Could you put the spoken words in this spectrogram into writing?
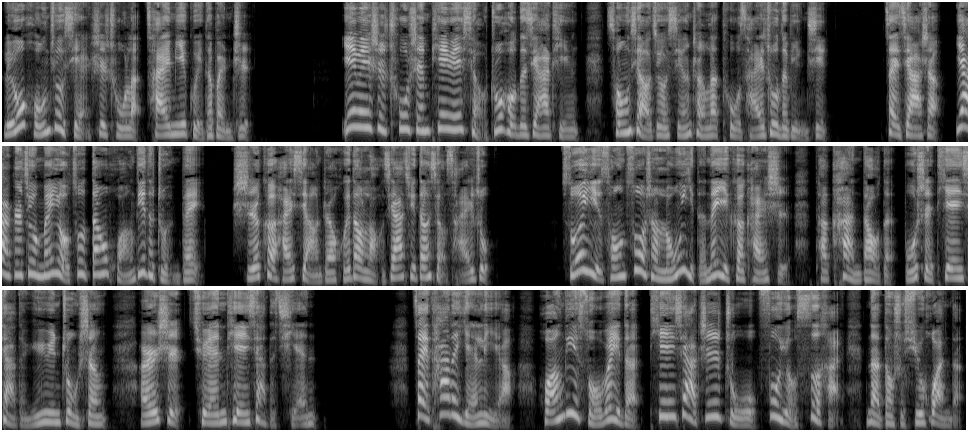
刘宏就显示出了财迷鬼的本质。因为是出身偏远小诸侯的家庭，从小就形成了土财主的秉性。再加上压根就没有做当皇帝的准备，时刻还想着回到老家去当小财主，所以从坐上龙椅的那一刻开始，他看到的不是天下的芸芸众生，而是全天下的钱。在他的眼里啊，皇帝所谓的天下之主、富有四海，那都是虚幻的，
